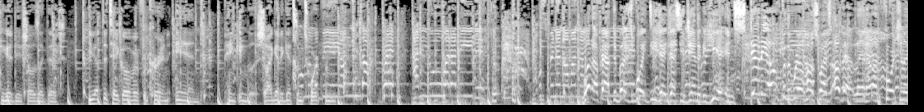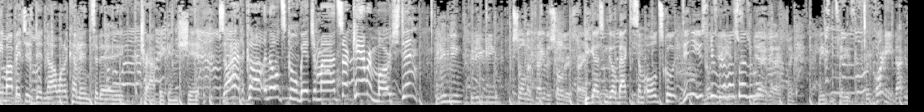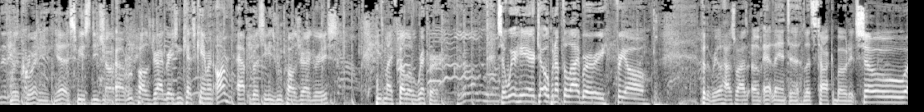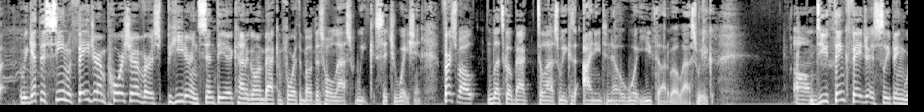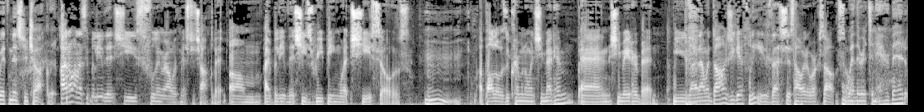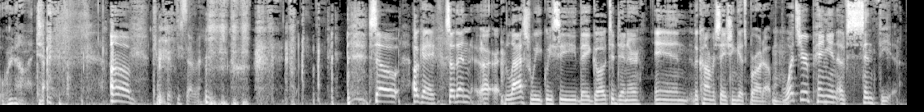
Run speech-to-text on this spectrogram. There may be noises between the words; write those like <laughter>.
You gotta do shows like this. You have to take over for Corinne and Pink English. So I gotta get some twerk from you. What up, After Buzz? Your boy DJ Jesse Janedy here in studio for the Real Housewives of Atlanta. Unfortunately, my bitches did not want to come in today. Traffic and shit. So I had to call an old school bitch of mine, Sir Cameron Marston. Good evening. Good evening. Shoulder. I'm trying to get the shoulders. Sorry. You guys can go back to some old school. Didn't you used to do Real Housewives with me? Yeah, I did actually. Some titties. With Courtney. Back in the day. With Courtney, yes, we used to do uh. RuPaul's Drag Race. You can catch Cameron on AfterBuzz TV's RuPaul's Drag Race. He's my fellow Ripper. So we're here to open up the library for y'all for the Real Housewives of Atlanta. Let's talk about it. So we get this scene with Phaedra and Portia versus Peter and Cynthia, kind of going back and forth about this whole last week situation. First of all, let's go back to last week because I need to know what you thought about last week. Um, Do you think Phaedra is sleeping with Mr. Chocolate? I don't honestly believe that she's fooling around with Mr. Chocolate. Um, I believe that she's reaping what she sows. Hmm. Apollo was a criminal when she met him, and she made her bed. You lie down with dogs, you get fleas. That's just how it works out. So. Whether it's an airbed or not. <laughs> 357. <laughs> <laughs> So okay, so then uh, last week we see they go out to dinner and the conversation gets brought up. What's your opinion of Cynthia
